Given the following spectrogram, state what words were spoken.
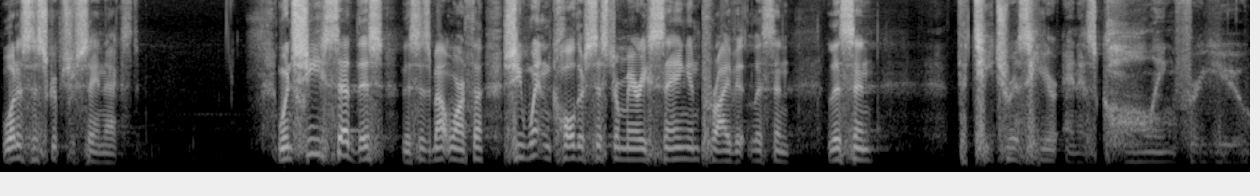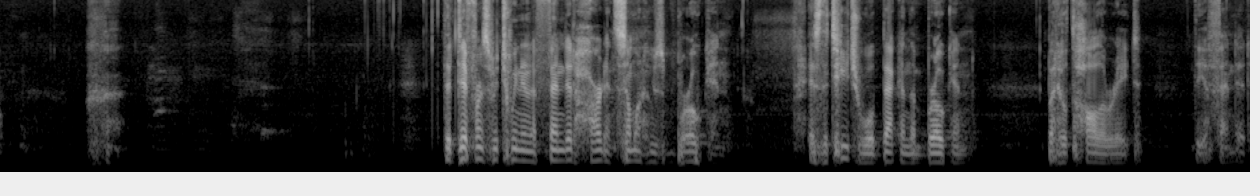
What does the scripture say next? When she said this, this is about Martha, she went and called her sister Mary, saying in private, Listen, listen, the teacher is here and is calling for you. the difference between an offended heart and someone who's broken is the teacher will beckon the broken, but he'll tolerate the offended.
